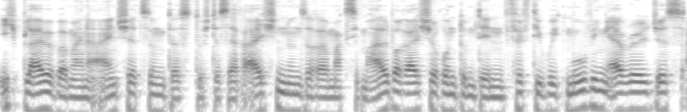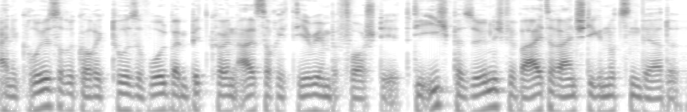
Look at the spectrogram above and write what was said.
Ich bleibe bei meiner Einschätzung, dass durch das Erreichen unserer Maximalbereiche rund um den 50-Week Moving Averages eine größere Korrektur sowohl beim Bitcoin als auch Ethereum bevorsteht, die ich persönlich für weitere Einstiege nutzen werde.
